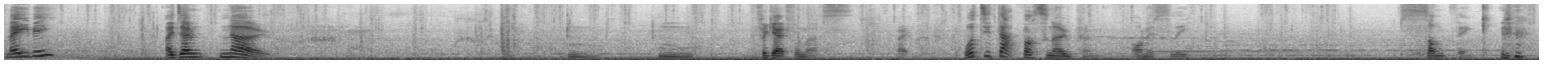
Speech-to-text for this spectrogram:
Maybe? I don't know. Hmm. Hmm. Forgetfulness. Right. What did that button open? Honestly. Something.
